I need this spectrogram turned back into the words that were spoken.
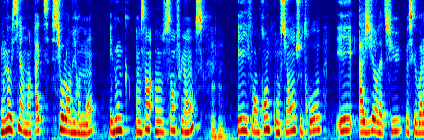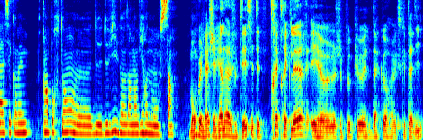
on a aussi un impact sur l'environnement et donc on s'influence Mhm. et il faut en prendre conscience, je trouve, et agir là-dessus parce que voilà, c'est quand même important euh, de, de vivre dans un environnement sain. Bon ben là j'ai rien à ajouter, c'était très très clair et euh, je peux que être d'accord avec ce que t'as dit.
